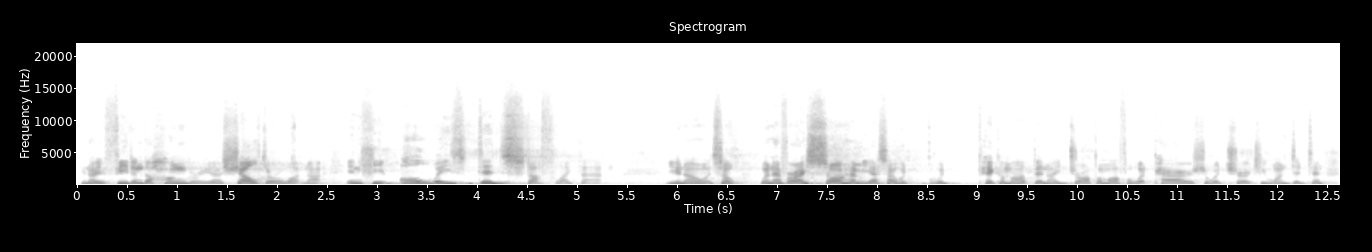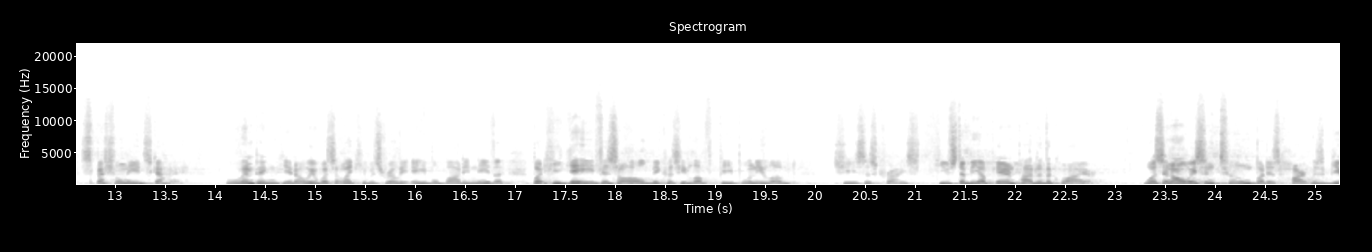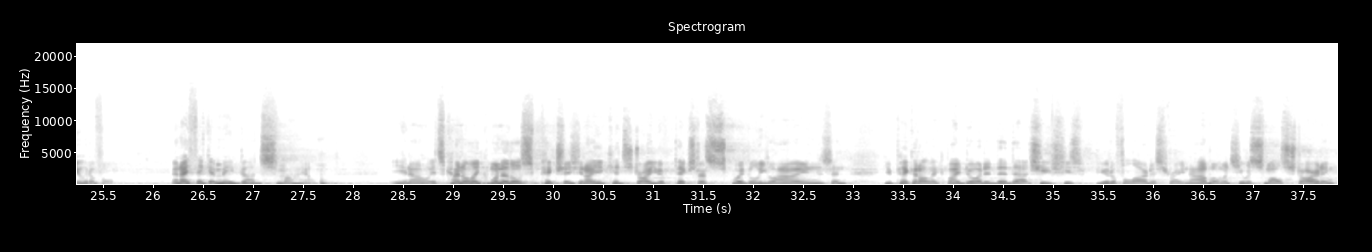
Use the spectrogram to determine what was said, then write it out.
you know, you feed the hungry, a shelter or whatnot. And he always did stuff like that, you know. And so whenever I saw him, yes, I would, I would pick him up and I'd drop him off at what parish or what church he wanted to. Special needs guy, limping, you know. He wasn't like he was really able bodied neither. But he gave his all because he loved people and he loved Jesus Christ. He used to be up here in part of the choir. Wasn't always in tune, but his heart was beautiful. And I think it made God smile. You know, it's kind of like one of those pictures. You know, your kids draw you a picture, squiggly lines, and you pick it out like my daughter did that. She, she's a beautiful artist right now, but when she was small starting,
